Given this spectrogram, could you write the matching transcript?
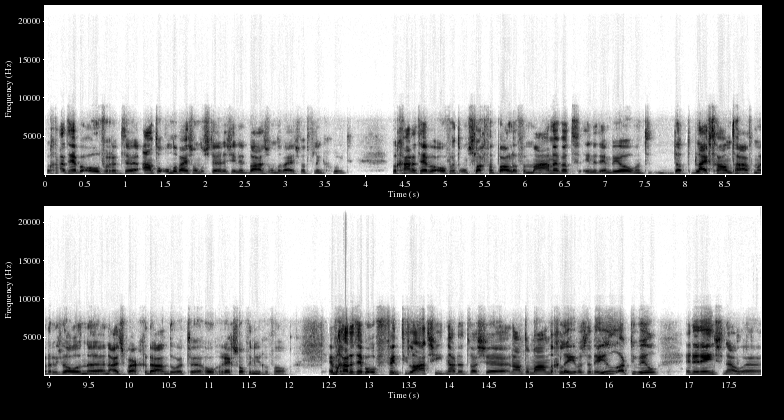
We gaan het hebben over het aantal onderwijsondersteuners in het basisonderwijs wat flink groeit. We gaan het hebben over het ontslag van Paula Vermanen wat in het mbo, want dat blijft gehandhaafd, maar er is wel een, eh, een uitspraak gedaan door het eh, Hoge Rechtshof in ieder geval. En we gaan het hebben over ventilatie. Nou, dat was eh, een aantal maanden geleden was dat heel actueel. En ineens, nou, eh,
